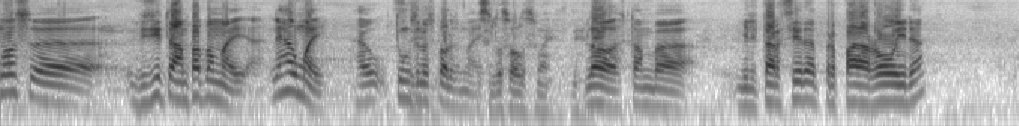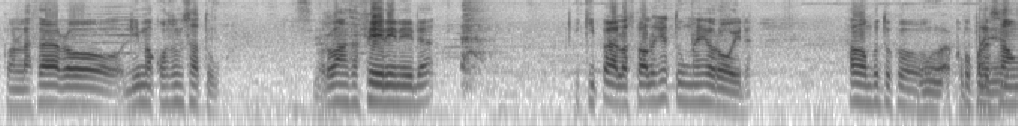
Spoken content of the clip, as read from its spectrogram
vamos Eh visita am papa mai. Ne hau mai, hau tung los palos mai. se los falos mais Lo tamba militar sira prepara ro ida con la ro 501. Sim. Ro hansa feri ni ida. Equipa los palos nya tung mai ro Falamos muito com a população,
